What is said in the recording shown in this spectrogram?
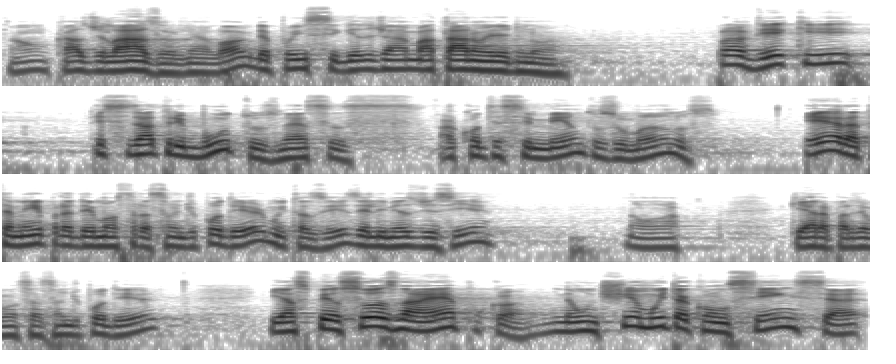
Então, o caso de Lázaro, né? logo depois em seguida já mataram ele de novo. Para ver que esses atributos, né, acontecimentos humanos, era também para demonstração de poder, muitas vezes, ele mesmo dizia não, que era para demonstração de poder. E as pessoas na época não tinham muita consciência,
